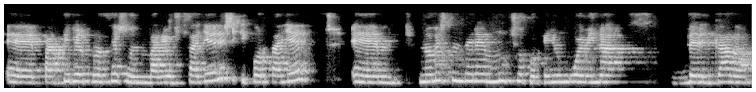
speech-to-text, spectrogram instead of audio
eh, partir el proceso en varios talleres y por taller eh, no me extenderé mucho porque hay un webinar dedicado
